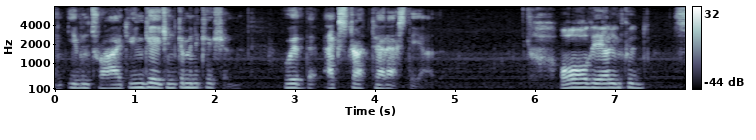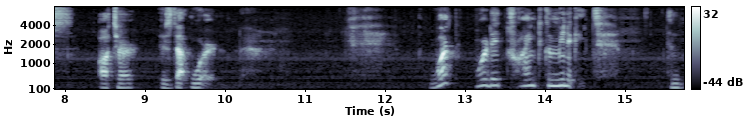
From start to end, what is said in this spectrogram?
and even tried to engage in communication with the extraterrestrial. All the alien could utter is that word. What were they trying to communicate? And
